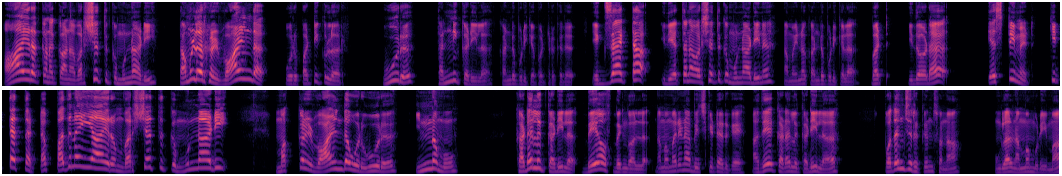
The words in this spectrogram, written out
ஆயிரக்கணக்கான வருஷத்துக்கு முன்னாடி தமிழர்கள் வாழ்ந்த ஒரு பர்டிகுலர் ஊர் தண்ணிக்கடியில் கண்டுபிடிக்கப்பட்டிருக்குது. எக்ஸாக்டாக இது எத்தனை வருஷத்துக்கு முன்னாடின்னு நம்ம இன்னும் கண்டுபிடிக்கல. பட் இதோட எஸ்டிமேட் கிட்டத்தட்ட பதினையாயிரம் வருஷத்துக்கு முன்னாடி மக்கள் வாழ்ந்த ஒரு ஊர். இன்னமும் கடலுக்கடியில் பே ஆஃப் பெங்காலில் நம்ம மெரினா பீச் கிட்ட இருக்கு அதே கடலுக்கடியில் புதஞ்சிருக்குன்னு சொன்னால் உங்களால் நம்ப முடியுமா?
